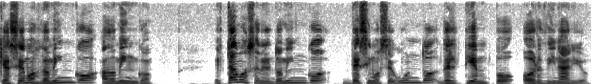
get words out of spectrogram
que hacemos domingo a domingo. Estamos en el domingo decimosegundo del tiempo ordinario.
